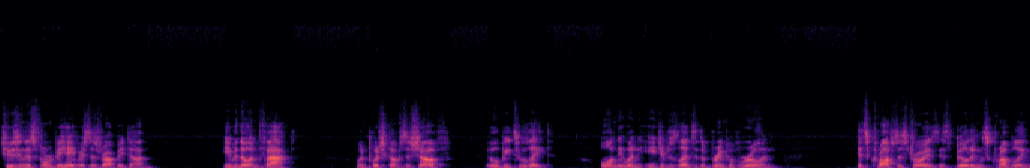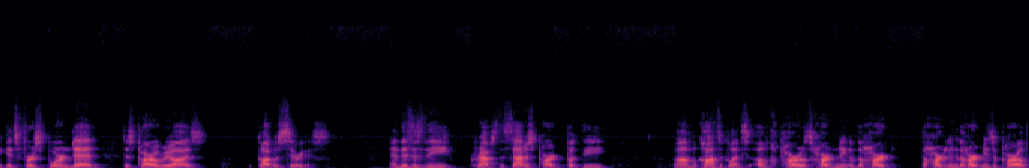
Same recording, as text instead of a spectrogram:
choosing this form of behavior, says Rav Medan. Even though, in fact, when push comes to shove, it will be too late. Only when Egypt is led to the brink of ruin, its crops destroyed, its buildings crumbling, its firstborn dead, does Paro realize God was serious. And this is the perhaps the saddest part, but the um, consequence of Paro's hardening of the heart. The hardening of the heart means that Paro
